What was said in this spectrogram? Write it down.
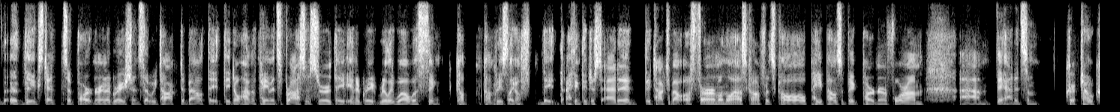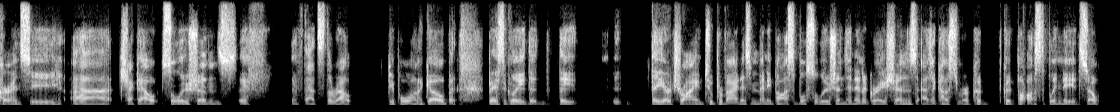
the, the, extensive partner integrations that we talked about. They they don't have a payments processor. They integrate really well with think, com- companies like they. I think they just added. They talked about Affirm on the last conference call. PayPal's a big partner for them. Um, they added some cryptocurrency uh, checkout solutions if if that's the route people want to go. But basically, that they they are trying to provide as many possible solutions and integrations as a customer could could possibly need. So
